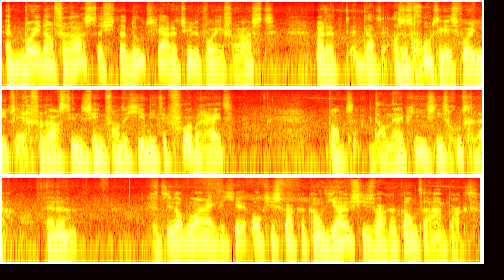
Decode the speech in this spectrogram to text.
En word je dan verrast als je dat doet? Ja, natuurlijk word je verrast. Maar dat, dat, als het goed is, word je niet echt verrast in de zin van dat je je niet hebt voorbereid. Want dan heb je iets niet goed gedaan. Hè? Dan, dus het is wel belangrijk dat je ook je zwakke kant, juist je zwakke kanten aanpakt.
